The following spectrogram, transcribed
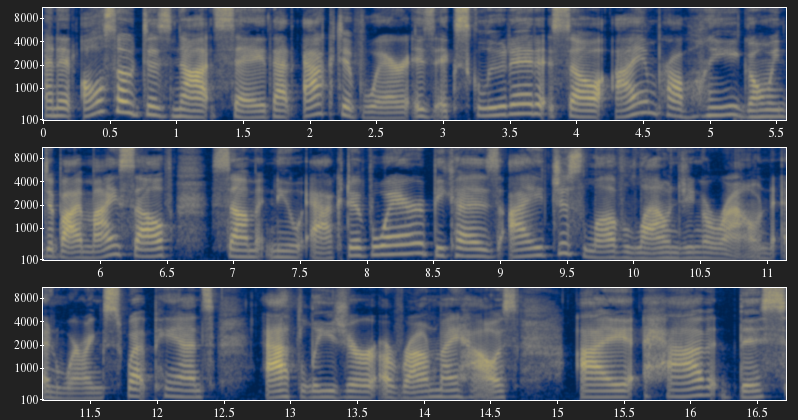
And it also does not say that activewear is excluded. So I am probably going to buy myself some new activewear because I just love lounging around and wearing sweatpants, athleisure around my house. I have this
